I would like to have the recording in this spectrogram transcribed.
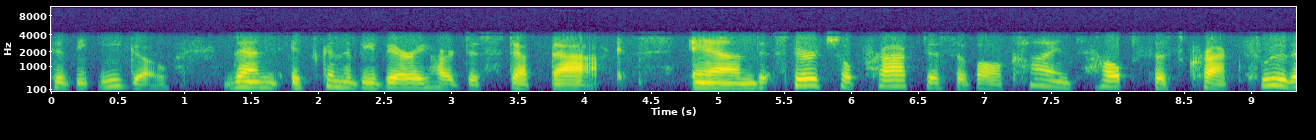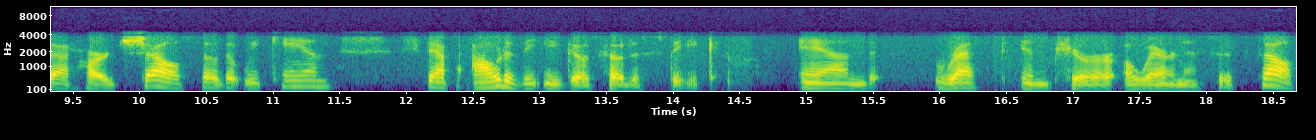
to the ego, then it's going to be very hard to step back. And spiritual practice of all kinds helps us crack through that hard shell so that we can step out of the ego, so to speak, and rest in pure awareness itself.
